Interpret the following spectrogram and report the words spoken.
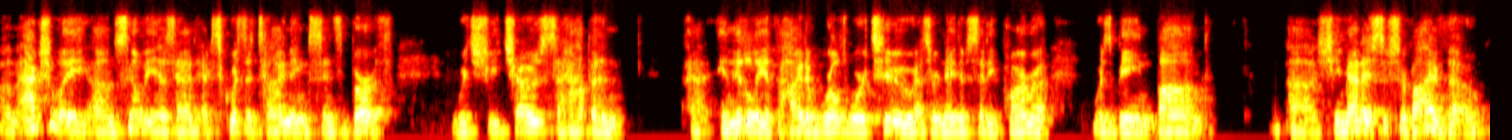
Um, actually, um, Silvia has had exquisite timing since birth, which she chose to happen uh, in Italy at the height of World War II as her native city, Parma, was being bombed. Uh, she managed to survive, though,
